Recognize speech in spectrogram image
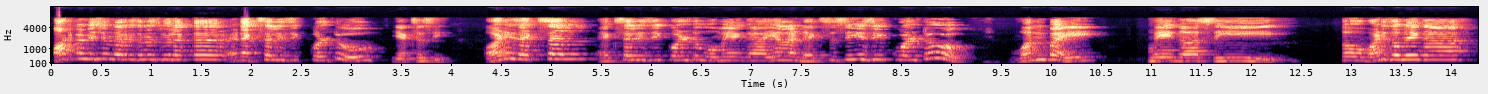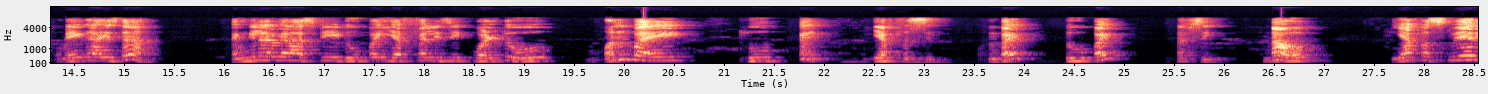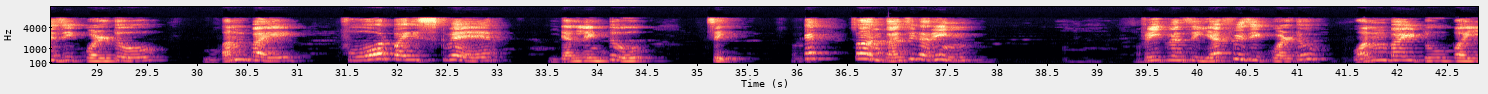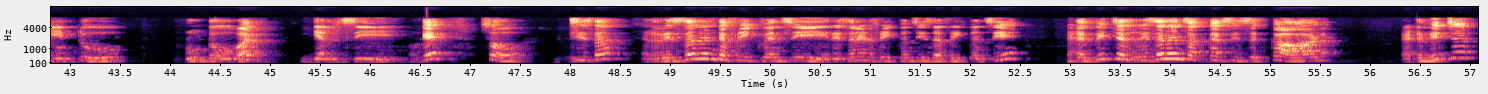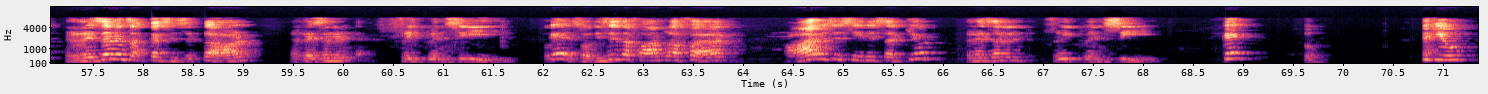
what condition the resonance will occur? At XL is equal to XC. What is XL? XL is equal to omega L and XC is equal to 1 by omega C. So, what is omega? Omega is the angular velocity 2 pi FL is equal to 1 by 2 pi FC. 1 by 2 pi FC. Now, F square is equal to 1 by 4 pi square L into C. Okay. So, I am considering frequency F is equal to 1 by 2 pi into root over LC. Okay. So, this is the resonant frequency. Resonant frequency is the frequency at which resonance occurs is called at which resonance occurs is called resonant frequency. Okay, so this is the formula for RLC series circuit resonant frequency. Okay, so thank you.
